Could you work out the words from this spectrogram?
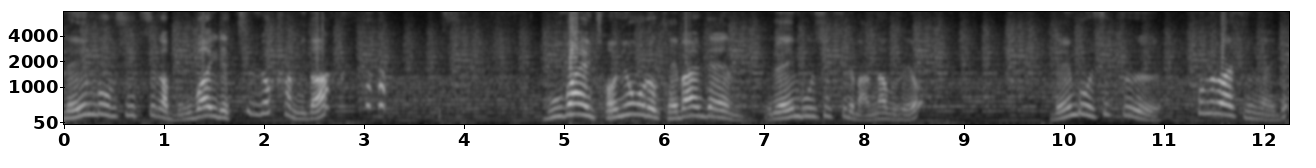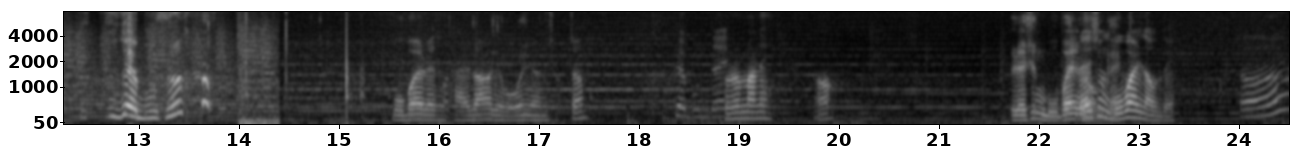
레인보우 식스가 모바일에 출력합니다? 모바일 전용으로 개발된 레인보우 식스를 만나보세요? 레인보우 식스 폰으로 할 수 있냐 이게? 이, 이게 무슨? 모바일에서 달달하게 먹으려는 작전? 그게 뭔데? 그럴만해 어? 레식 모바일 레싱 나온대. 모바일 나온대 어?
